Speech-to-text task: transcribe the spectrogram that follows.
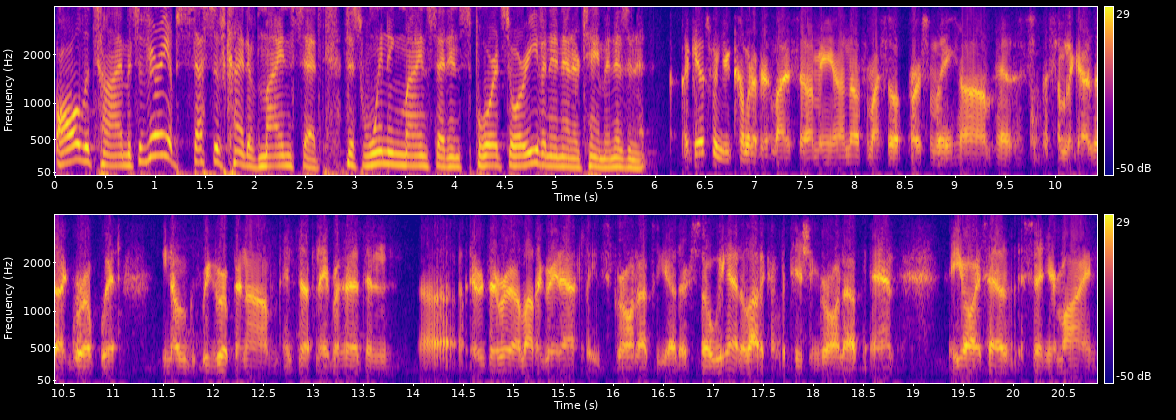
all the time. It's a very obsessive kind of mindset, this winning mindset in sports or even in entertainment, isn't it? I guess when you're coming up in life, I mean, I know for myself personally, um, some of the guys that I grew up with, you know, we grew up in um, in tough neighborhoods, and uh, there, there were a lot of great athletes growing up together. So we had a lot of competition growing up, and you always have set in your mind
